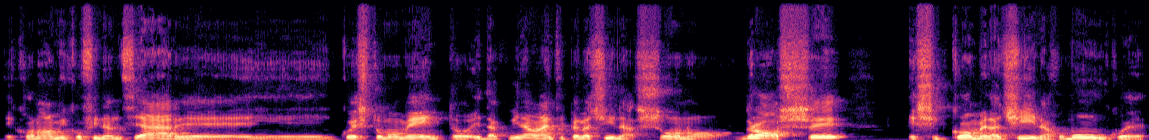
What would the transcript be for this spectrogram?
economico-finanziarie in questo momento e da qui in avanti per la Cina sono grosse e siccome la Cina comunque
